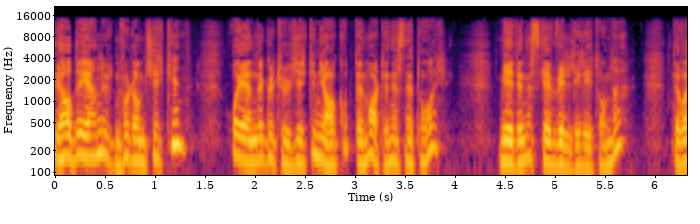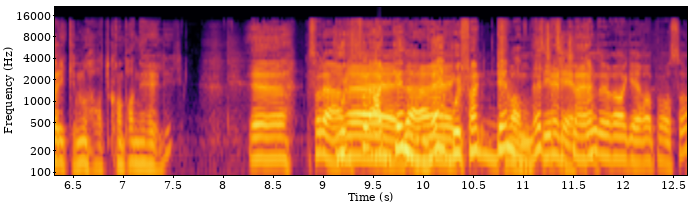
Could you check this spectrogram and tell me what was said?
Vi hadde en utenfor Domkirken og en ved Kulturkirken Jakob. Den varte nesten et år. Mediene skrev veldig lite om det. Det var ikke noen hatkampanjer heller. Eh, Så det er, hvorfor er denne, det er hvorfor er denne kvantiteten du reagerer på også?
